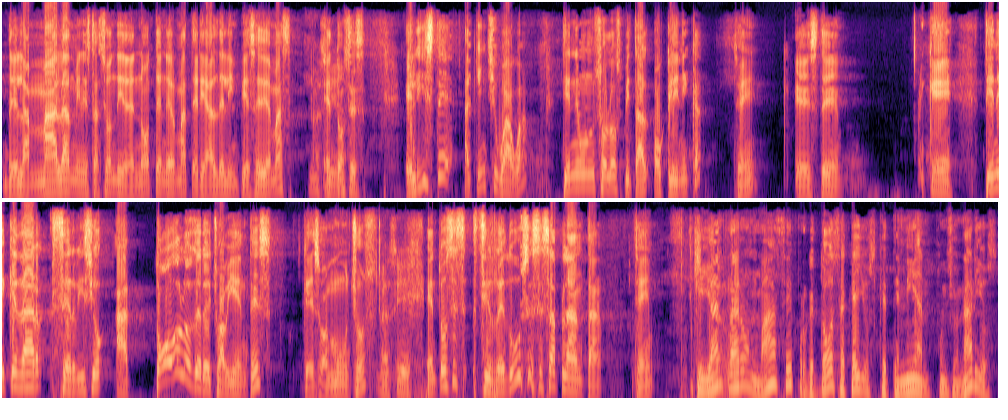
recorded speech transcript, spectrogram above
de la mala administración y de no tener material de limpieza y demás. Así Entonces, el ISTE aquí en Chihuahua tiene un solo hospital o clínica, ¿sí? Este, que tiene que dar servicio a todos los derechohabientes, que son muchos. Así es. Entonces, si reduces esa planta, ¿sí? Que ya entraron más, ¿eh? porque todos aquellos que tenían funcionarios,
